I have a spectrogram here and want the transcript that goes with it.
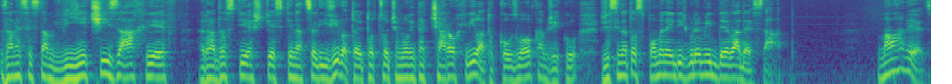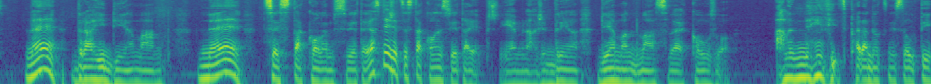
zanese se tam větší záchvěv radosti a štěstí na celý život. To je to, co, o čem mluvím, ta čarochvíla, to kouzlo okamžiku, že si na to vzpomene, když bude mít 90. Malá věc. Ne drahý diamant, ne cesta kolem světa. Jasně, že cesta kolem světa je příjemná, že diamant má své kouzlo. Ale nejvíc paradoxně jsou ty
